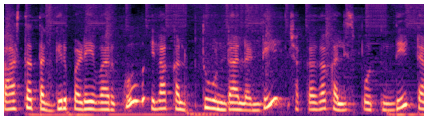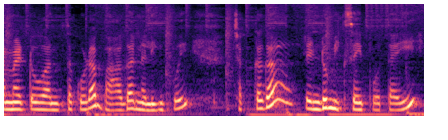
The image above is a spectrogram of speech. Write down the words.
కాస్త తగ్గిరపడే వరకు ఇలా కలుపుతూ ఉండాలండి. చక్కగా కలిసిపోతుంది. టమాటో అంతా కూడా బాగా నలిగిపోయి చక్కగా రెండు మిక్స్ అయిపోతాయి.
